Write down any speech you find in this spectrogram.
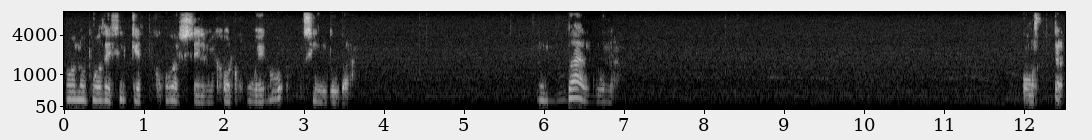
Solo puedo decir que este juego es el mejor juego, sin duda. Sin duda alguna. Ostras.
